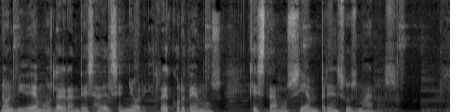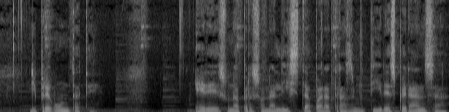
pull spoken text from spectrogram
No olvidemos la grandeza del Señor y recordemos que estamos siempre en sus manos. Y pregúntate, ¿eres una persona lista para transmitir esperanza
